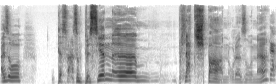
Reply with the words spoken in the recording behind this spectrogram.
also, das war so ein bisschen ähm, Platz sparen oder so, ne? Ja.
